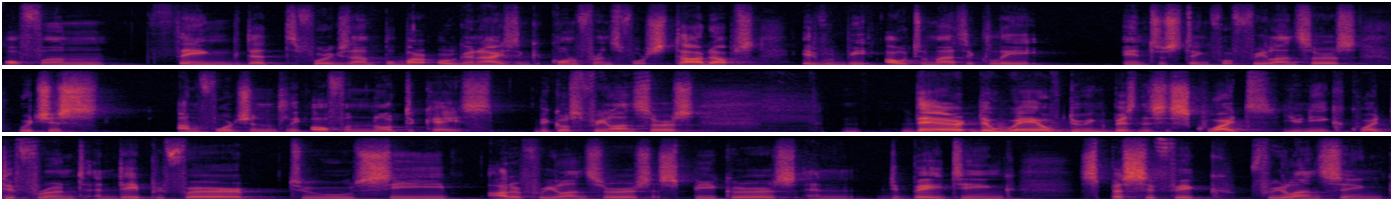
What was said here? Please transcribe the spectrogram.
often think that, for example, by organizing a conference for startups, it would be automatically interesting for freelancers, which is unfortunately often not the case because freelancers their, their way of doing business is quite unique, quite different, and they prefer to see other freelancers as speakers and debating specific freelancing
